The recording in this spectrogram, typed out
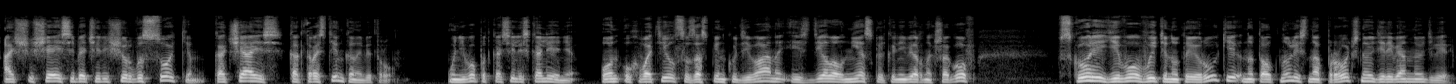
ощущая себя чересчур высоким, качаясь, как тростинка на ветру. У него подкосились колени. Он ухватился за спинку дивана и сделал несколько неверных шагов. Вскоре его вытянутые руки натолкнулись на прочную деревянную дверь.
